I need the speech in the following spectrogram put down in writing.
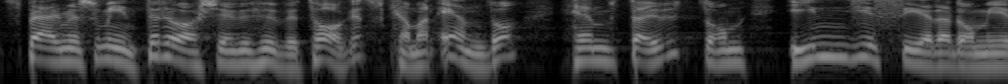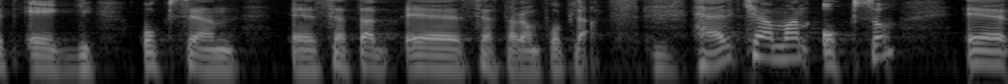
spermier som inte rör sig överhuvudtaget så kan man ändå hämta ut dem, injicera dem i ett ägg och sen eh, sätta, eh, sätta dem på plats. Här kan man också eh,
